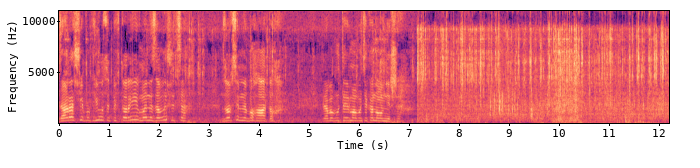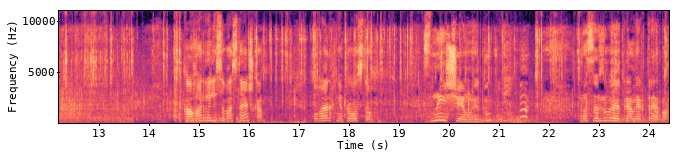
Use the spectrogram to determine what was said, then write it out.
Зараз ще поп'ю це півтори, і в мене залишиться зовсім небагато. Треба бути, мабуть, економніше. Така гарна лісова стежка. Поверхня просто знищує мою дупу. Масажує прямо як треба.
